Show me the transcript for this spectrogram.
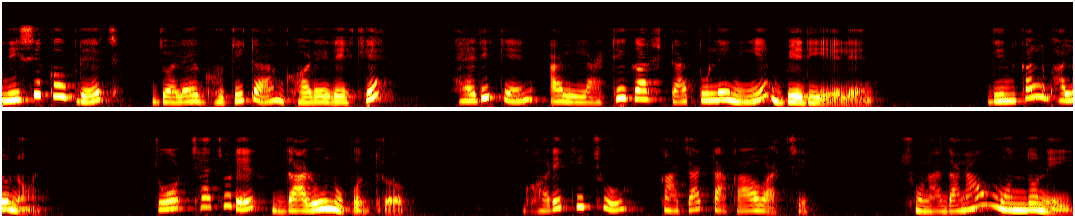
নিশি কবরেজ জলের ঘটিটা ঘরে রেখে হ্যারিকেন আর লাঠি গাছটা তুলে নিয়ে বেরিয়ে এলেন। দিনকাল ভালো নয়। চোর ছ্যাঁচড়ের দারুণ উপদ্রব। ঘরে কিছু কাঁচা টাকাও আছে। সোনা দানাও মন্দ নেই।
